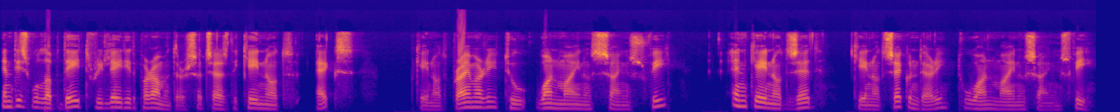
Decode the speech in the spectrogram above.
and this will update related parameters such as the K0 x, K0 primary to 1 minus sinus phi, and K0 z K0 secondary to 1 minus sinus phi.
